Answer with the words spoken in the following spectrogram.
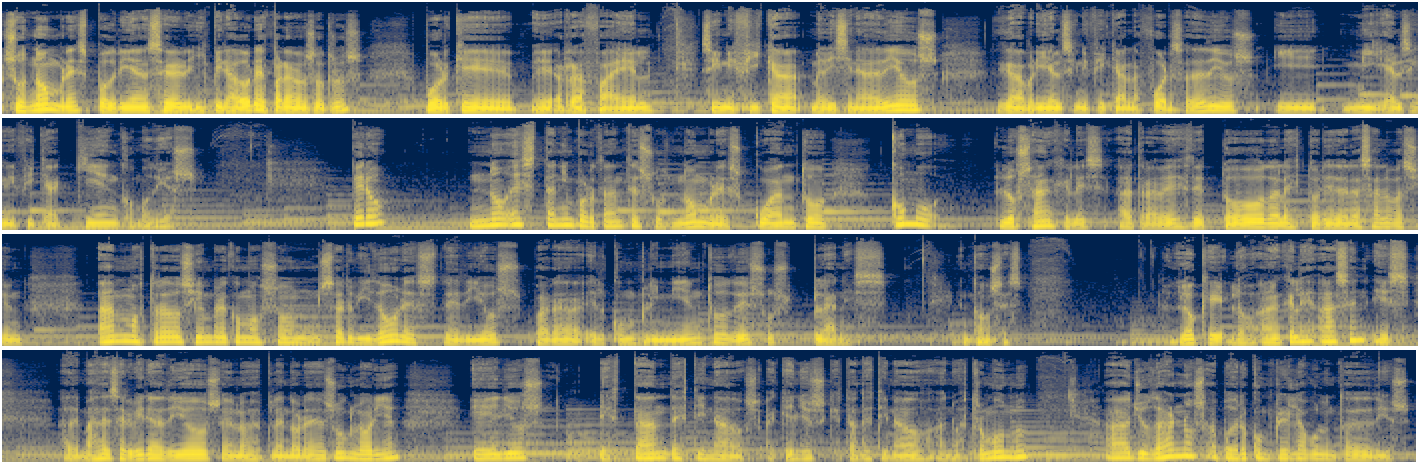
Sus nombres podrían ser inspiradores para nosotros porque eh, Rafael significa medicina de Dios, Gabriel significa la fuerza de Dios y Miguel significa quién como Dios. Pero no es tan importante sus nombres cuanto cómo los ángeles, a través de toda la historia de la salvación, han mostrado siempre cómo son servidores de Dios para el cumplimiento de sus planes. Entonces, lo que los ángeles hacen es, además de servir a Dios en los esplendores de su gloria, ellos están destinados, aquellos que están destinados a nuestro mundo, a ayudarnos a poder cumplir la voluntad de Dios.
